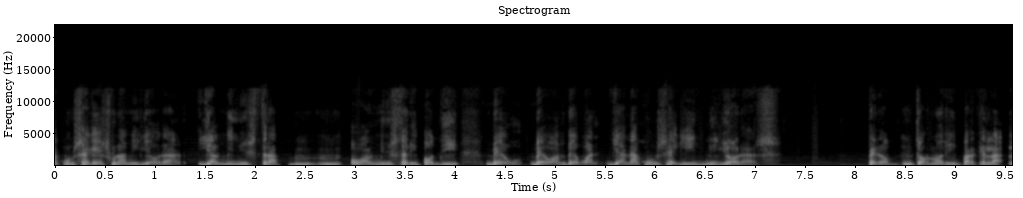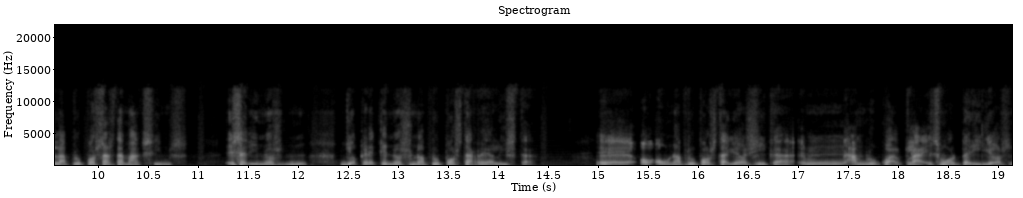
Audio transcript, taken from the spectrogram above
aconsegueix una millora i el ministre mm, o el Ministeri pot dir veu, veuen, veuen, ja han aconseguit millores. Però, torno a dir, perquè la, la proposta és de màxims és a dir, no és, jo crec que no és una proposta realista eh, o, o una proposta lògica, mm, amb la qual clar, és molt perillós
